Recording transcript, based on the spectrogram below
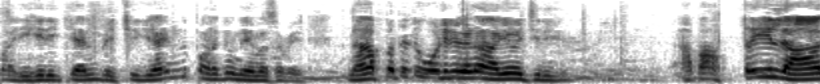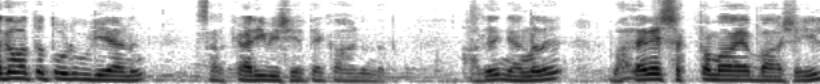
പരിഹരിക്കാൻ വെച്ചിരിക്കുക എന്ന് പറഞ്ഞു നിയമസഭയിൽ നാൽപ്പത്തെട്ട് കോടി രൂപയാണ് ആകെ വെച്ചിരിക്കുന്നത്. അപ്പൊ അത്രയും ലാഘവത്വത്തോടു കൂടിയാണ് സർക്കാർ ഈ വിഷയത്തെ കാണുന്നത്. അത് ഞങ്ങൾ വളരെ ശക്തമായ ഭാഷയിൽ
